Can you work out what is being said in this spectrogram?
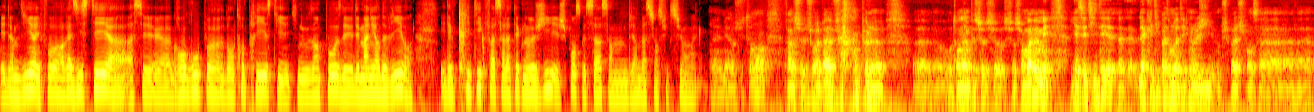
Et de me dire, il faut résister à, ces euh, grands groupes euh, d'entreprises qui, qui, nous imposent des, des, manières de vivre et des critiques face à la technologie. Et je pense que ça, ça me vient de la science-fiction. Ouais. mais alors justement, enfin, je voudrais pas faire un peu le, retourner un peu sur, sur, sur, moi-même, mais il y a cette idée, la critique par exemple de la technologie. Je sais pas, je pense à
